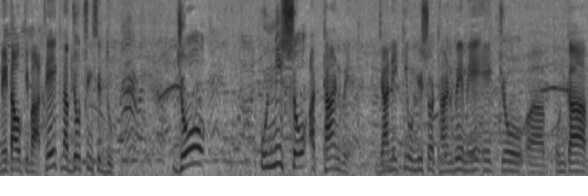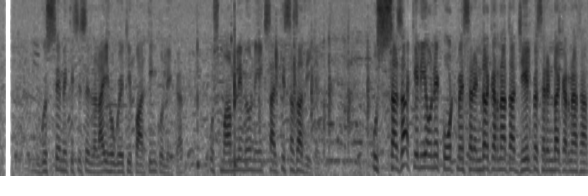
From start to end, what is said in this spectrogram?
नेताओं की बात है एक नवजोत सिंह सिद्धू जो उन्नीस सौ अट्ठानवे यानी कि उन्नीस सौ अट्ठानवे में एक जो आ, उनका गुस्से में किसी से लड़ाई हो गई थी पार्किंग को लेकर उस मामले में उन्हें एक साल की सजा दी गई। उस सजा के लिए उन्हें कोर्ट में सरेंडर करना था, जेल पे सरेंडर करना था।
